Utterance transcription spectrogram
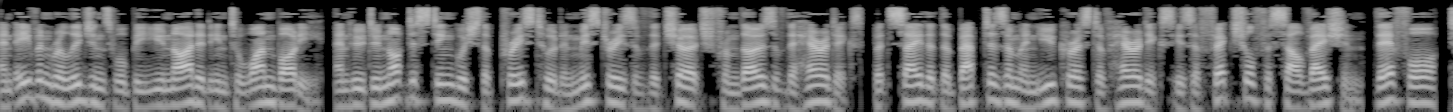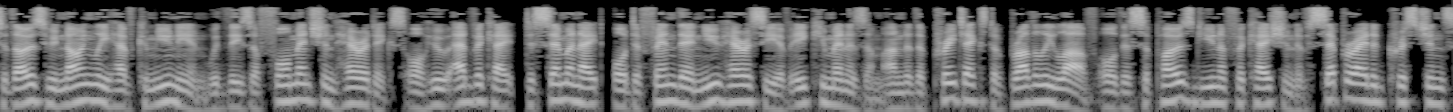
and even religions will be united into one body, and who do not distinguish the priesthood and mysteries of the Church from those of the heretics, but say that the baptism and Eucharist of heretics is effectual for salvation. Therefore, to those who knowingly have communion with these aforementioned heretics or who advocate, disseminate, or defend their new heresy of ecumenism under the pretext of brotherly love or the supposed unification of separated Christians,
